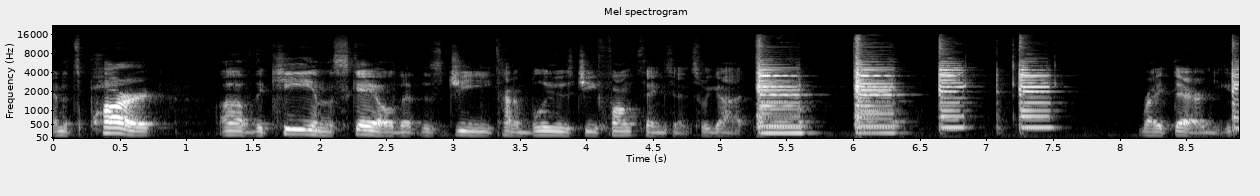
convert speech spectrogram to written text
And it's part of the key and the scale that this G kind of blues, G funk thing's in. So we got right there. You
